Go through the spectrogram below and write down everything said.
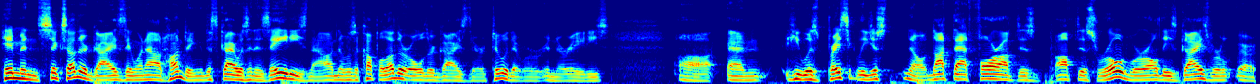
him and six other guys they went out hunting. This guy was in his 80s now, and there was a couple other older guys there too that were in their 80s. Uh, and he was basically just you know not that far off this off this road where all these guys were uh,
